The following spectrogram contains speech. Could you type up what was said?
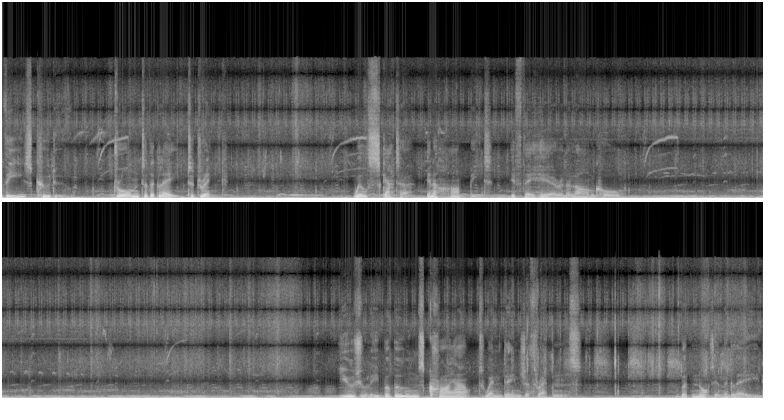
These kudu, drawn to the glade to drink, will scatter in a heartbeat if they hear an alarm call. Usually baboons cry out when danger threatens, but not in the glade.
